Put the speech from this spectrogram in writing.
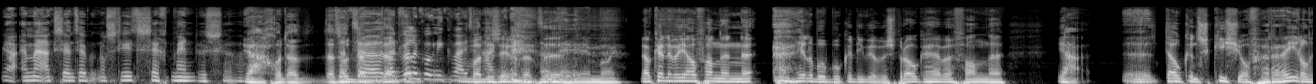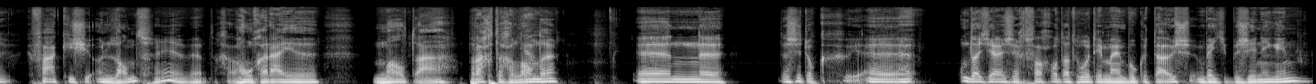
Ja, en mijn accent heb ik nog steeds, zegt men. Dus eh, Ja, goed, dat, dat, Dat, dat wil ik ook niet kwijt Wat zeggen, dat, eh, Nee, mooi. nou kennen we jou van een heleboel boeken die we besproken hebben. Van, eh, ja, eh, telkens kies je, of redelijk vaak kies je een land. Hè. We hebben Hongarije, Malta, prachtige landen. En eh er zit ook, eh, omdat jij zegt van, god, dat hoort in mijn boeken thuis, een beetje bezinning in.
